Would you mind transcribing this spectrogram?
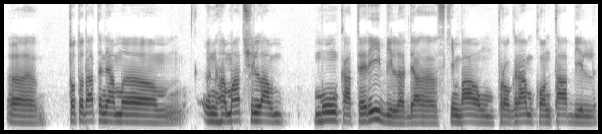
Uh, totodată ne-am înhămat și la munca teribilă de a schimba un program contabil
